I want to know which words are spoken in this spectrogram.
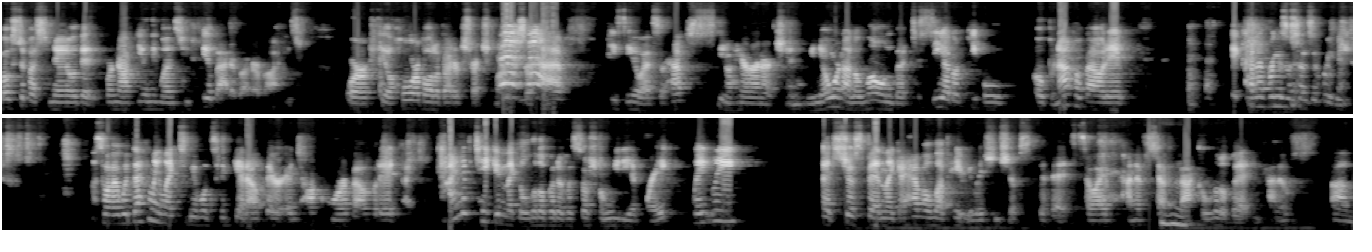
most of us know that we're not the only ones who feel bad about our bodies, or feel horrible about our stretch marks, or have PCOS, or have you know hair on our chin. We know we're not alone, but to see other people open up about it, it kind of brings a sense of relief so I would definitely like to be able to get out there and talk more about it. I've kind of taken like a little bit of a social media break lately. It's just been like I have a love hate relationships with it, so I've kind of stepped mm-hmm. back a little bit and kind of um,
